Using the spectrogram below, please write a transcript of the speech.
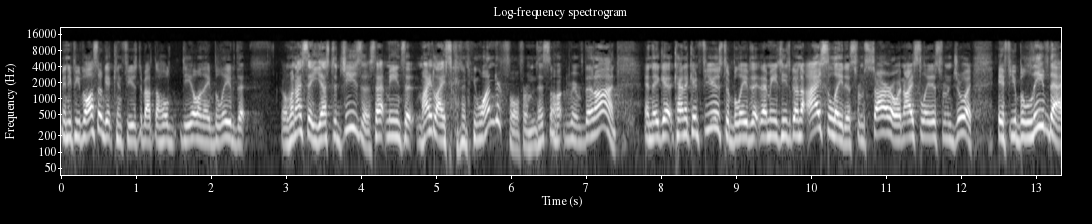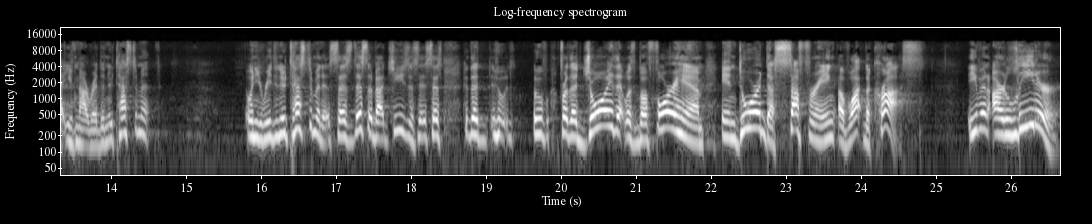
Many people also get confused about the whole deal and they believe that when I say yes to Jesus, that means that my life's going to be wonderful from this on, from then on. And they get kind of confused to believe that that means he's going to isolate us from sorrow and isolate us from joy. If you believe that, you've not read the New Testament when you read the New Testament, it says this about Jesus. It says, the, who, who, for the joy that was before him, endured the suffering of what? The cross. Even our leader,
